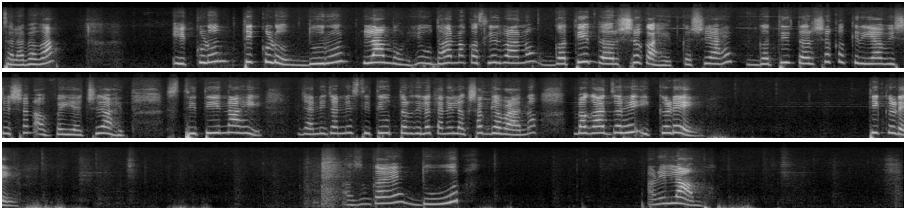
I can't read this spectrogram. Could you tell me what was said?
चला बघा. इकडून तिकडून दुरून लांबून ही उदाहरणं कसली बाळांनो? गतिदर्शक आहेत. कशी आहेत? गतिदर्शक क्रिया विशेषण अव्ययाची आहेत. स्थिती नाही. ज्यांनी ज्यांनी स्थिती उत्तर दिलं त्यांनी लक्षात घ्या बाळांनो. बघा जर हे इकडे तिकडे अजून काय आहे? दूर आणि लांब.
